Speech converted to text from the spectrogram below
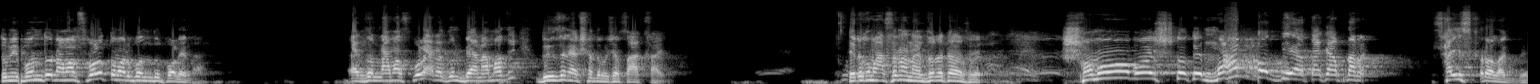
তুমি বন্ধু, নামাজ পড়ো, তোমার বন্ধু পড়ে না। একজন নামাজ পড়ে আর একজন বেনামাজি, দুইজন একসাথে বসে চা খায়। এরকম আছে না নাই? দরকার আছে। সমবয়স্ককে মহব্বত দিয়ে তাকে আপনার সাইজ করা লাগবে।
